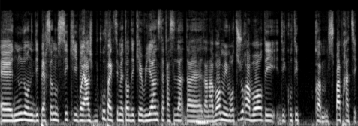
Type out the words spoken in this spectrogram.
Nous, on est des personnes aussi qui voyagent beaucoup. Fait que, mettons, des carry-on, c'était facile d'en- d'en d'en avoir, mais ils vont toujours avoir des, des côtés comme super pratiques.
